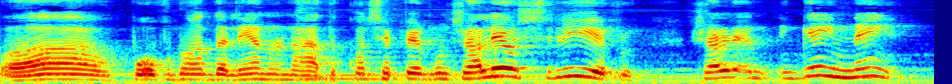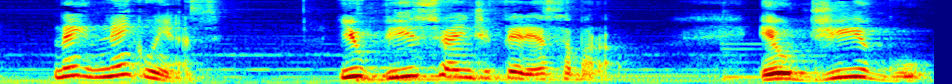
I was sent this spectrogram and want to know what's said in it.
ah, o povo não anda lendo nada. Quando você pergunta, já leu esse livro? Já? Ninguém nem, nem, nem conhece. E o vício é a indiferença moral. Eu digo,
